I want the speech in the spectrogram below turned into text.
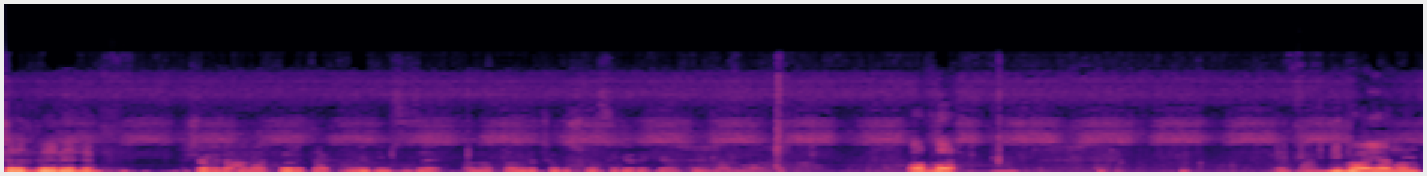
söz verelim. Şöyle anahtarı takdim edeyim size. Anahtarla çalışması gereken şeyler vardır. Abla Efendim, bir bayanın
